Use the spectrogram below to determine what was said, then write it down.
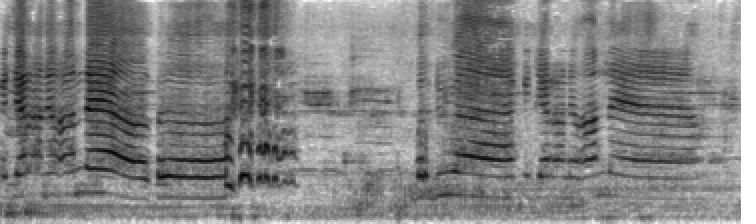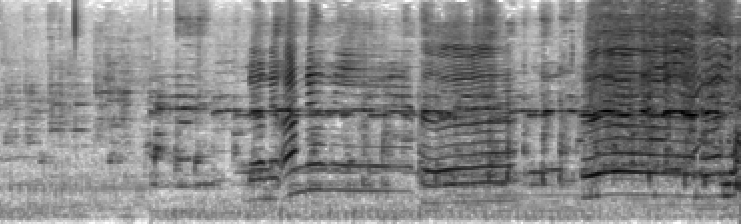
kejar ondel-ondel tuh. Berdua kejar ondel-ondel ada ondel-ondel nih tuh. Tuh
